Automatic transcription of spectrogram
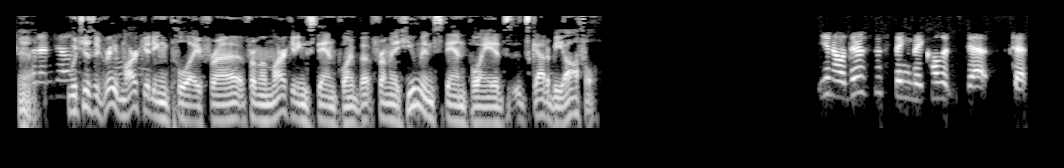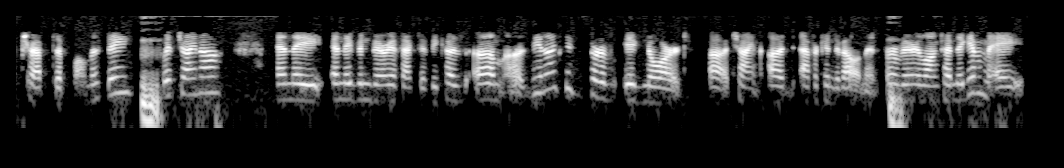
Yeah. But I'm telling Which is a great marketing ploy from from a marketing standpoint, but from a human standpoint, it's it's got to be awful. You know, there's this thing they call it debt debt trap diplomacy Mhm. with China, and they and they've been very effective because um, uh, the United States sort of ignored uh, China uh, African development for a very long time. They give them aid,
